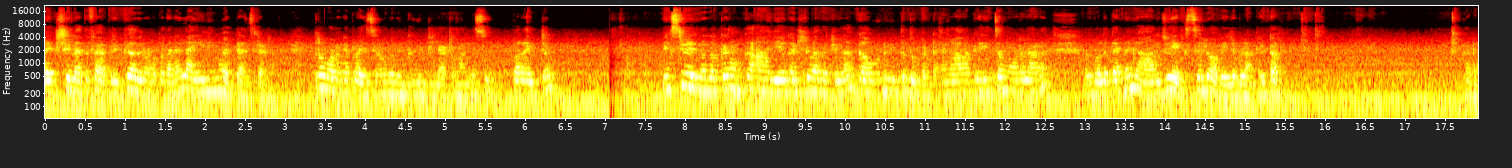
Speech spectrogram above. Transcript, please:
രക്ഷയില്ലാത്ത ഫാബ്രിക് അതിനോടൊപ്പം തന്നെ ലൈനിങ്ങും അറ്റാച്ച്ഡ് ആണ്. ഇത്ര കുറഞ്ഞ പ്രൈസിനൊന്നും നിങ്ങൾക്ക് കിട്ടില്ല കേട്ടോ. നല്ല സൂപ്പർ ഐറ്റം നെക്സ്റ്റ് വരുന്നതൊക്കെ നമുക്ക് ആലിയ കട്ടിൽ വന്നിട്ടുള്ള ഗൗൺ വിത്ത് ദുപ്പട്ട. ഞങ്ങൾ ആഗ്രഹിച്ച മോഡലാണ് അതുപോലെ തന്നെ ലാർജും എക്സലും അവൈലബിൾ ആണ് കേട്ടോ. കേട്ടോ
